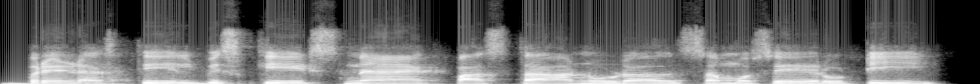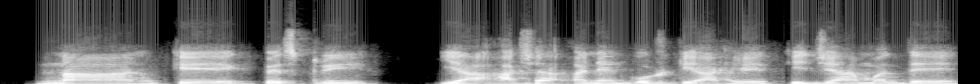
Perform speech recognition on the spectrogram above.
ब्रेड असतील बिस्किट स्नॅक पास्ता नूडल्स समोसे रोटी नान केक पेस्ट्री या अशा अनेक गोष्टी आहेत की ज्यामध्ये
